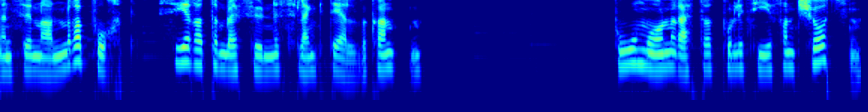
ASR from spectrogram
mens en annen rapport sier at han ble funnet slengt i elvekanten. To måneder etter at politiet fant shortsen,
